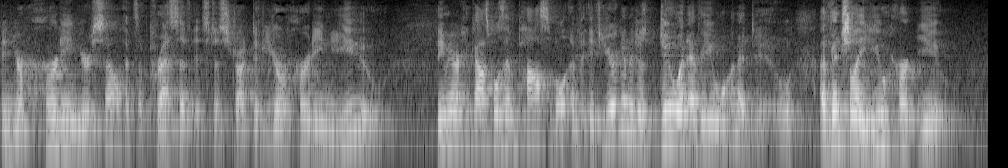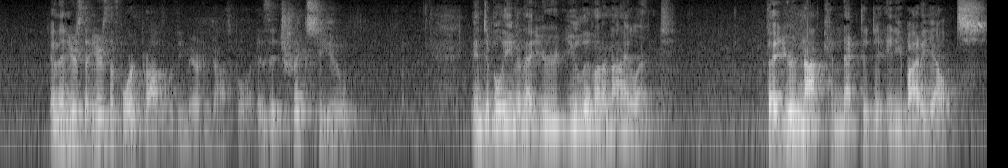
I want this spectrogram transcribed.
And you're hurting yourself. It's oppressive, it's destructive, you're hurting you. The American gospel is impossible. If, you're going to just do whatever you want to do, eventually you hurt you. And then here's the, here's the fourth problem with the American gospel is it tricks you into believing that you you live on an island, that you're not connected to anybody else.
